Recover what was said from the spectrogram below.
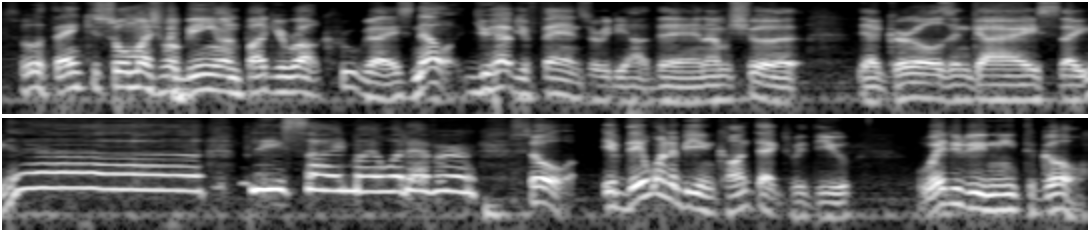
So thank you so much for being on Pagi Rock Crew, guys. Now you have your fans already out there, and I'm sure there are girls and guys like, yeah, please sign my whatever. So if they want to be in contact with you, where do they need to go?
